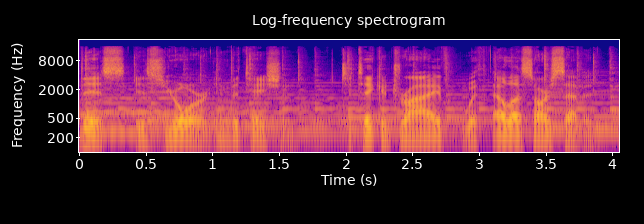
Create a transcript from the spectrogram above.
This is your invitation to take a drive with LSR 7.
